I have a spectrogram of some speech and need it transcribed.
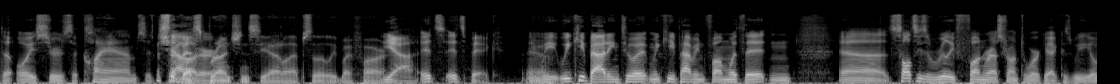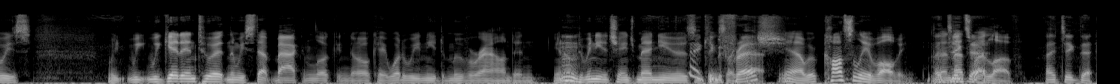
the oysters, the clams, the That's chowder. the best brunch in Seattle, absolutely by far. Yeah, it's it's big, and Yeah. we, we keep adding to it, and we keep having fun with it. And uh, Salty's a really fun restaurant to work at because we always we, we we get into it, and then we step back and look and go, okay, what do we need to move around, and you know, do we need to change menus. Yeah, and keep things it like fresh. that? Yeah, we're constantly evolving, I and that's what I love. I dig that.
